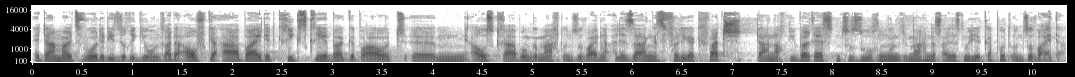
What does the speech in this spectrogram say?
Äh, damals wurde diese Region gerade aufgearbeitet, Kriegsgräber gebaut, ähm, Ausgrabung gemacht und so weiter. Alle sagen, es ist völliger Quatsch, da nach Überresten zu suchen und sie machen das alles nur hier kaputt und so weiter.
